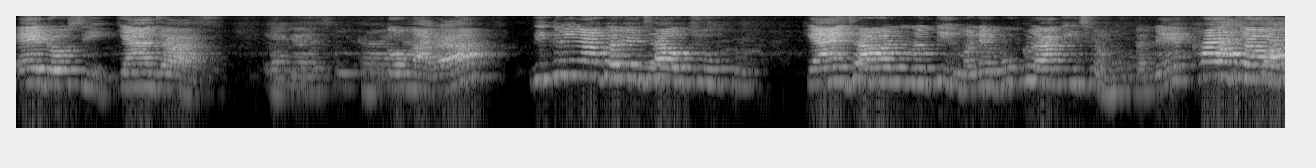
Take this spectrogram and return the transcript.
એ ડોસી ક્યાં જાસ તો મારા દીકરીના ઘરે જાઉં છું. ક્યાંય જવાનું નથી. મને ભૂખ લાગી છે. હું તને ખાઈ જાઉં.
